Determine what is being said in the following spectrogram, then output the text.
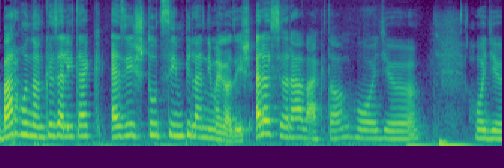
bárhonnan közelítek, ez is tud szimpi lenni, meg az is. Először rávágtam, hogy hogy,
